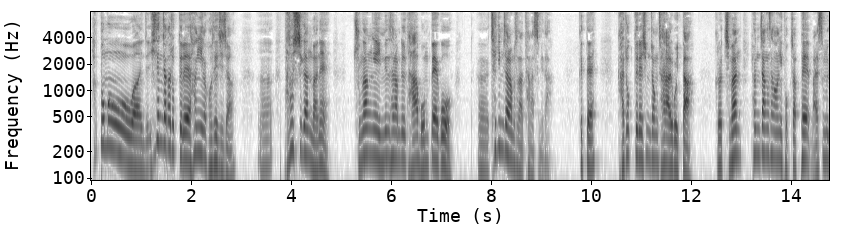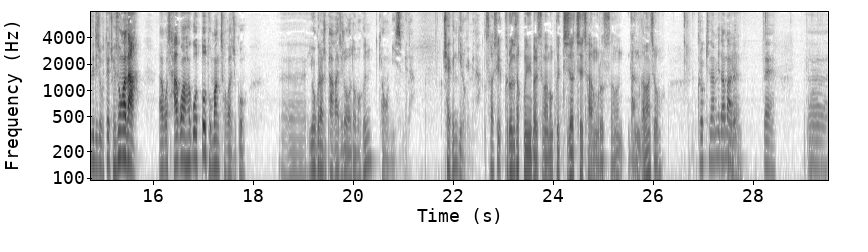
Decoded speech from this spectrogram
학부모와 이제 희생자 가족들의 항의가 거세지자 어, 5시간 만에 중앙에 있는 사람들 다 몸 빼고 어, 책임자라면서 나타났습니다. 그때 가족들의 심정 잘 알고 있다. 그렇지만 현장 상황이 복잡해 말씀을 드리지 못해 죄송하다. 라고 사과하고 또 도망쳐가지고 어, 욕을 아주 바가지로 얻어먹은 경험이 있습니다. 최근 기록입니다. 사실 그런 사건이 발생하면 그 지자체 장으로서는 난감하죠. 그렇긴 합니다만은 네. 네. 어,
